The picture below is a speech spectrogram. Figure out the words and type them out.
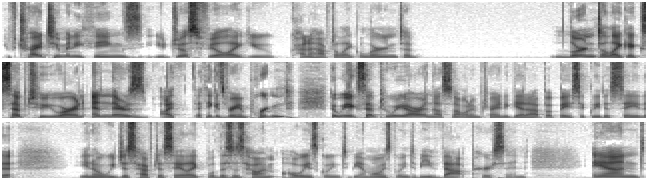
You've tried too many things. You just feel like you kind of have to like learn to learn to like accept who you are and, and there's I, I think it's very important that we accept who we are and that's not what i'm trying to get at but basically to say that you know we just have to say like well this is how i'm always going to be i'm always going to be that person and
